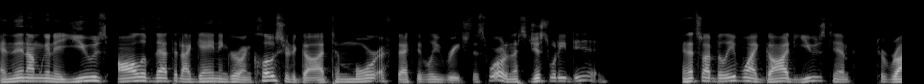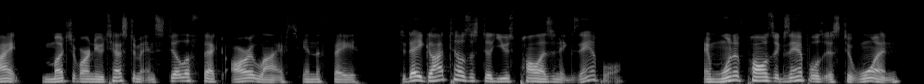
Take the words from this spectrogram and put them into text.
and then I'm going to use all of that that I gain in growing closer to God to more effectively reach this world. And that's just what he did. And that's why I believe why God used him to write much of our New Testament and still affect our lives in the faith. Today, God tells us to use Paul as an example. And one of Paul's examples is to one,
